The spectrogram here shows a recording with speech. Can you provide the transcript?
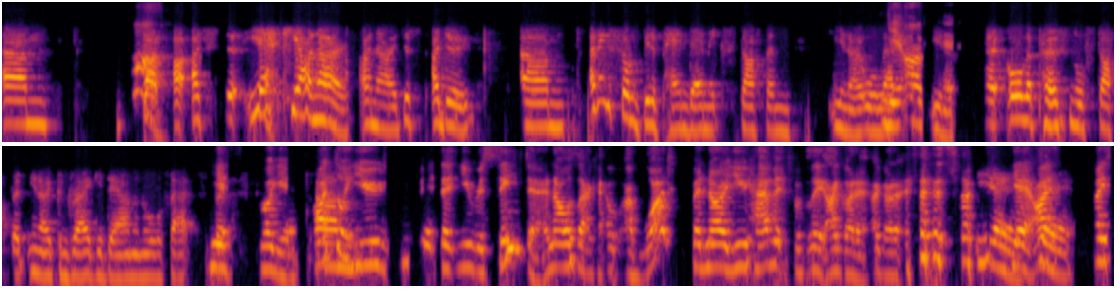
Um, but I, I yeah, yeah, I know, I know. Just I do. Um, I think it's sort of a bit of pandemic stuff, and you know all that. Yeah, oh, you know, uh, all the personal stuff that you know can drag you down and all of that. Yes. Oh yeah. I um, thought you that you received it, and I was like, oh, uh, what? But no, you have it for. I got it. I got it. so, yeah. Yeah. I, Facebook's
